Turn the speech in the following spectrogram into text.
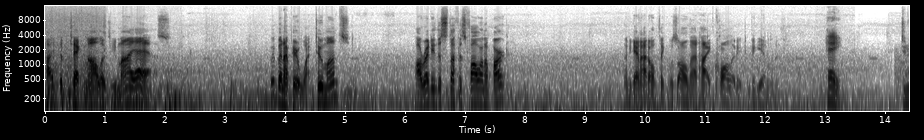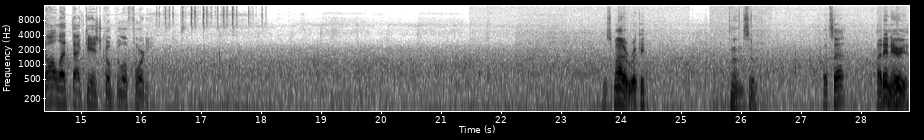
Height of technology, my ass. We've been up here, what, two months? Already this stuff is falling apart? And again, I don't think it was all that high quality to begin with. Hey, do not let that gauge go below 40. What's the matter, rookie? Nothing, sir. What's that? I didn't hear you.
